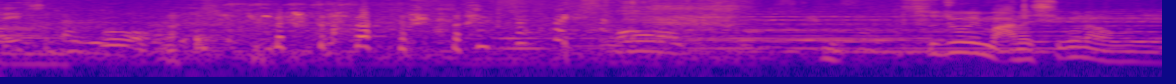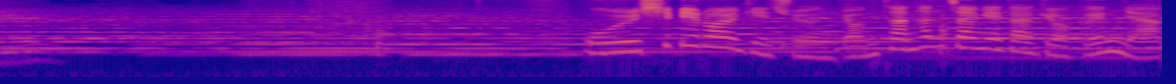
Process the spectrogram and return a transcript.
떼시라고 수줍음이 많으시구나 어머니. 올 11월 기준 연탄 한 장의 가격은 약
